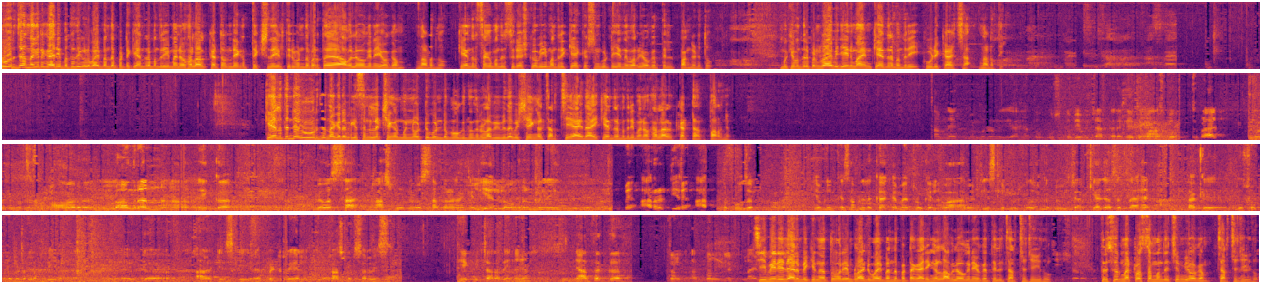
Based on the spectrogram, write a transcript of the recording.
ഊർജ നഗരകാര്യ പദ്ധതികളുമായി ബന്ധപ്പെട്ട് കേന്ദ്രമന്ത്രി മനോഹർലാൽ ഖട്ടറിന്റെ അധ്യക്ഷതയിൽ തിരുവനന്തപുരത്ത് അവലോകന യോഗം നടന്നു. കേന്ദ്ര സഹമന്ത്രി സുരേഷ് ഗോപി മന്ത്രി കെ കൃഷ്ണൻകുട്ടി എന്നിവർ യോഗത്തിൽ പങ്കെടുത്തു. മുഖ്യമന്ത്രി പിണറായി വിജയനുമായും കേന്ദ്രമന്ത്രി കൂടിക്കാഴ്ച നടത്തി. കേരളത്തിന്റെ ഊർജ നഗര വികസന ലക്ഷ്യങ്ങൾ മുന്നോട്ട് കൊണ്ടുപോകുന്നതിനുള്ള വിവിധ വിഷയങ്ങൾ ചർച്ചയായതായി കേന്ദ്രമന്ത്രി മനോഹർലാൽ ഖട്ടർ പറഞ്ഞു. सामने एक मेमोरेंडम दिया है तो उसको भी विचार करेंगे कि वहाँ उसको और लॉन्ग रन एक व्यवस्था ट्रांसपोर्ट व्यवस्था बनाने के लिए लॉन्ग रन में आर आर टी प्रपोजल ये हमने इनके सामने रखा है कि मेट्रो के अलावा आर आर टी एस के प्रपोजल का भी विचार किया जा सकता है, ताकि 200 किलोमीटर लंबी एक आर आर टी एस की रैपिड रेल ट्रांसपोर्ट सर्विस एक विचाराधीन है। यहाँ तक ചീമേനിയിൽ ആരംഭിക്കുന്ന തോറിയം പ്ലാന്റുമായി ബന്ധപ്പെട്ട കാര്യങ്ങൾ അവലോകന യോഗത്തിൽ ചർച്ച ചെയ്തു. തൃശൂർ മെട്രോ സംബന്ധിച്ചും യോഗം ചർച്ച ചെയ്തു.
